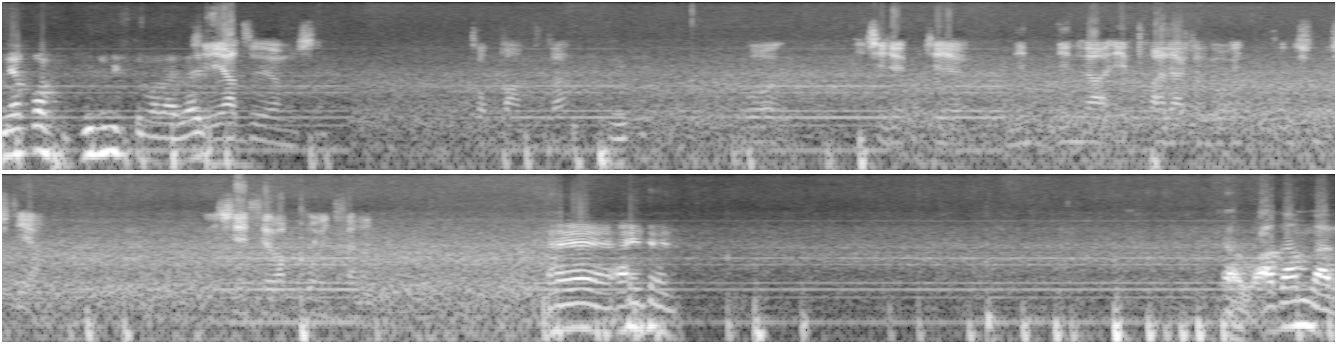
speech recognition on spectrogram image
Ne komik gülmüştüm ona ben. Şeyi hatırlıyor musun? Toplantıda o içeri, şey, din, dinle alakalı oyun konuşulmuştu ya. Şey sevap point falan. He aynen. Ya adamlar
